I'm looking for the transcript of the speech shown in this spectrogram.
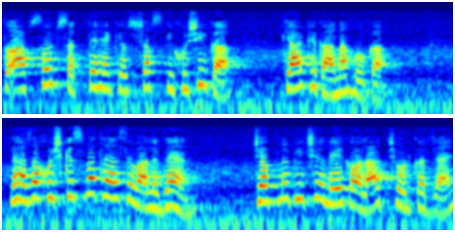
تو آپ سوچ سکتے ہیں کہ اس شخص کی خوشی کا کیا ٹھکانا ہوگا۔ لہذا خوش قسمت ہے ایسے والدین جو اپنے پیچھے نیک اولاد چھوڑ کر جائیں،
